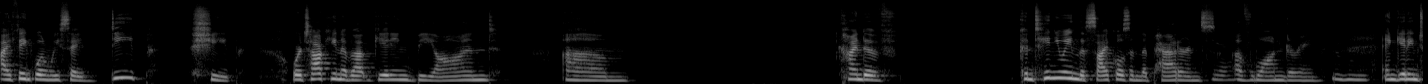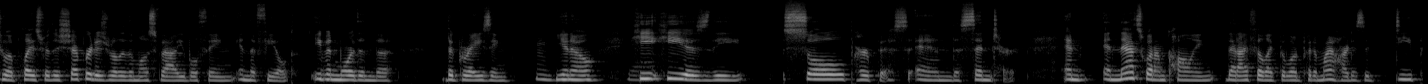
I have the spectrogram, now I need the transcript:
I think when we say deep sheep, we're talking about getting beyond um, kind of continuing the cycles and the patterns Yeah. of wandering Mhm. and getting to a place where the shepherd is really the most valuable thing in the field even more than the the grazing you know Mhm. he he is the sole purpose and the center and and that's what i'm calling that i feel like the lord put in my heart is a deep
